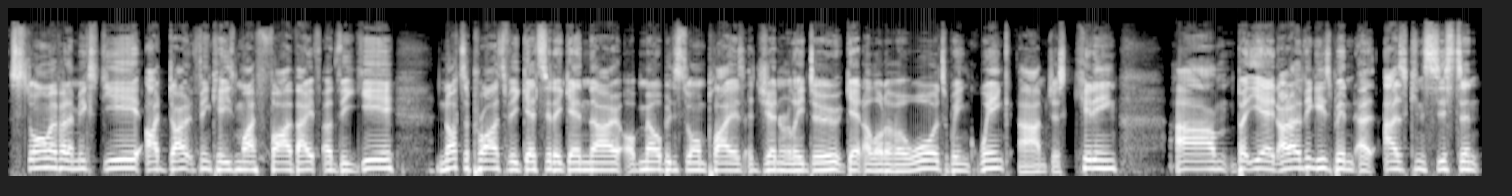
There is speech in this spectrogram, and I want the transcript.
Storm have had a mixed year. I don't think he's my 5'8 of the year. Not surprised if he gets it again, though. Melbourne Storm players generally do get a lot of awards. Wink, wink. I'm just kidding. Um, but yeah, I don't think he's been as consistent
